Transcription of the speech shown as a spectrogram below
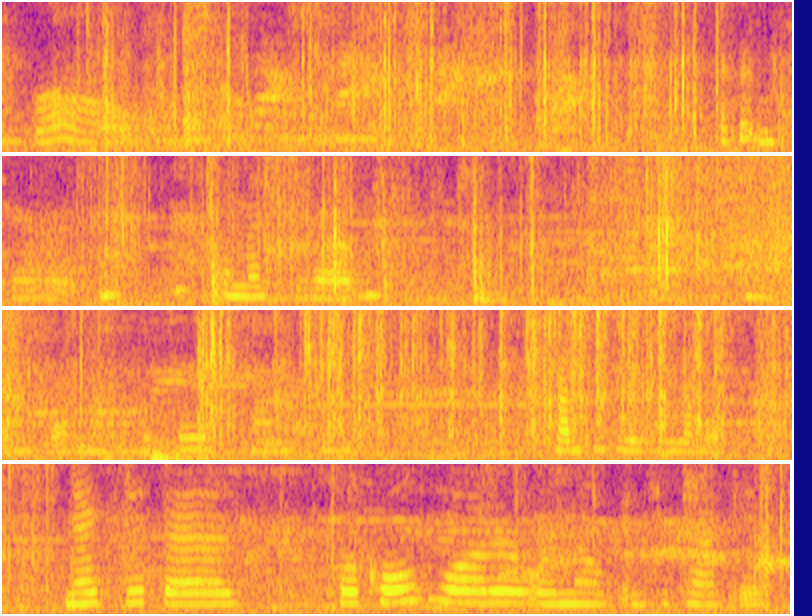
adults. I Reasonable. Next it says, pour cold water or milk into package.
